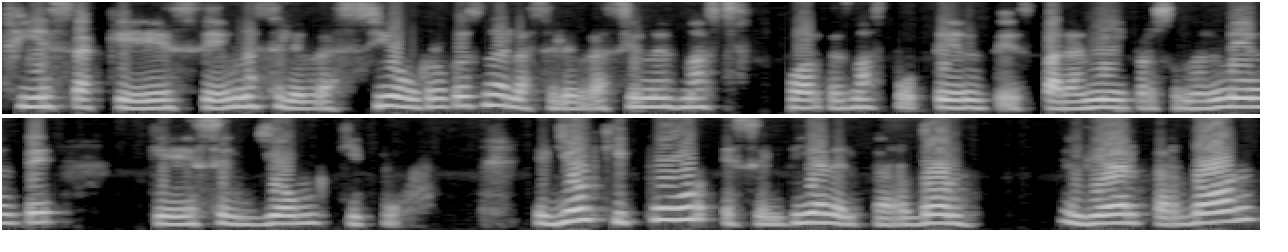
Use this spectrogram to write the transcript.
fiesta que es eh, una celebración, creo que es una de las celebraciones más fuertes, más potentes para mí personalmente, que es el Yom Kippur. El Yom Kippur es el día del perdón. El día del perdón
